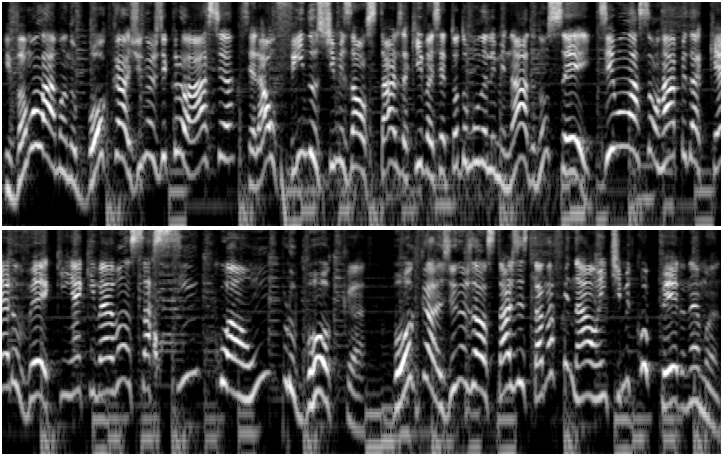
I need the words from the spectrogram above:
E vamos lá, mano. Boca Juniors e Croácia. Será o fim dos times All-Stars aqui? Vai ser todo mundo eliminado? Eliminado? Não sei. Simulação rápida, quero ver quem é que vai avançar 5 a 1 pro Boca. Boca Juniors All Stars está na final, hein? Time copeiro, né, mano?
